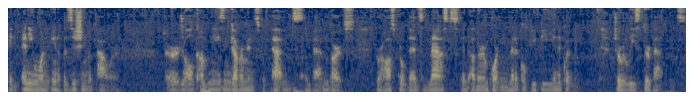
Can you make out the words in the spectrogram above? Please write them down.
and anyone in a position of power, to urge all companies and governments with patents and patent parts for hospital beds and masks and other important medical PPE and equipment to release their patents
